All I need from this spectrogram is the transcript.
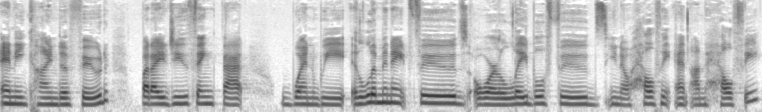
any kind of food, but I do think that when we eliminate foods or label foods, you know, healthy and unhealthy,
